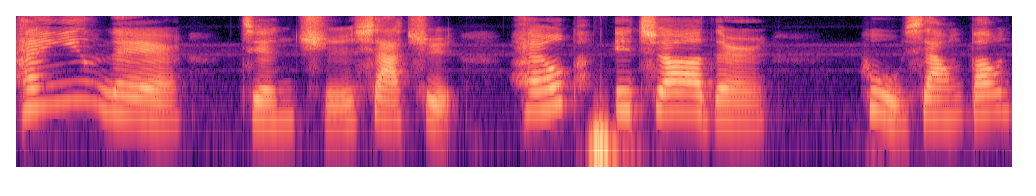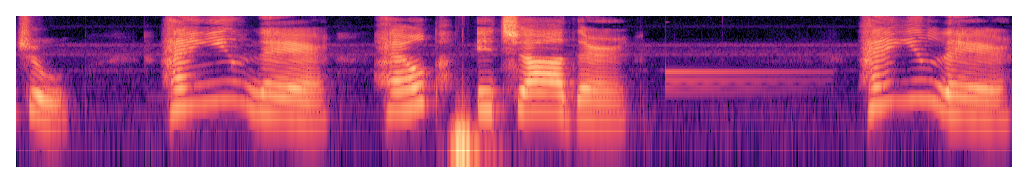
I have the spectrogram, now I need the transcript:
Hang in there，坚持下去。Help each other，互相帮助。Hang in there，help each other。Hang in there，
